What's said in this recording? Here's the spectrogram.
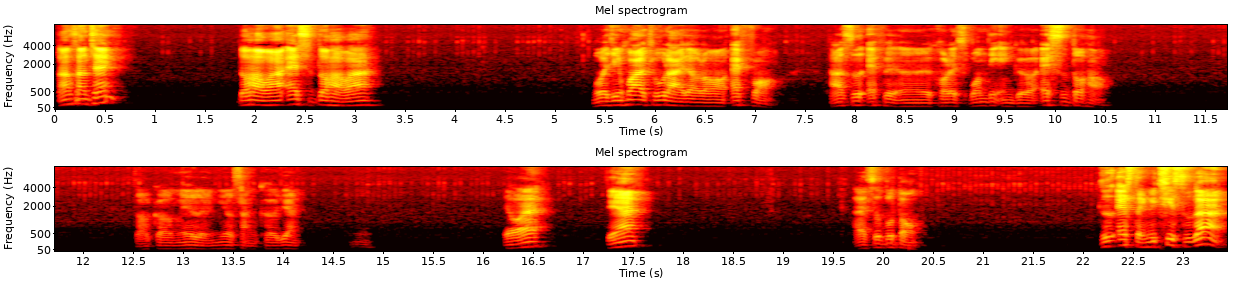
当三千多好啊，S 多好啊，我已经画出来了咯，F，它是 F 呃 corresponding angle，S 多好，糟糕，没人要上课这样，有啊，怎样？还是不懂？就是 S 等于七十的，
